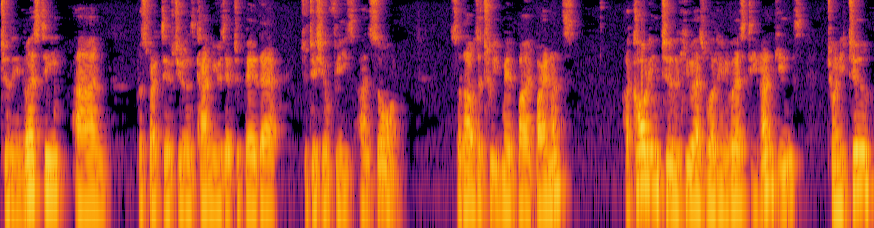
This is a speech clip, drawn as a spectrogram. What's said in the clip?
to the university and prospective students can use it to pay their tuition fees and so on. So that was a tweet made by Binance. According to the QS World University Rankings 22,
